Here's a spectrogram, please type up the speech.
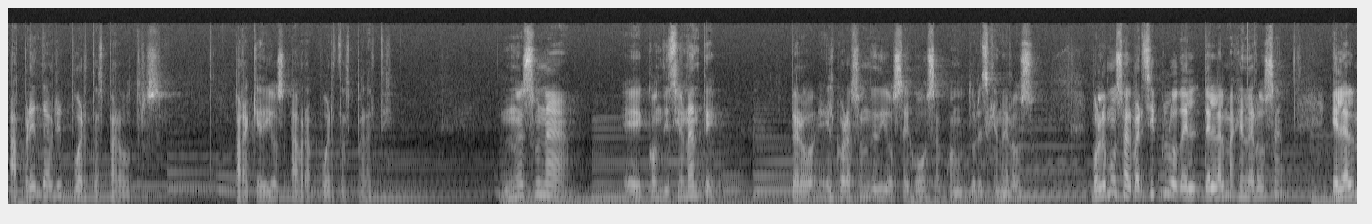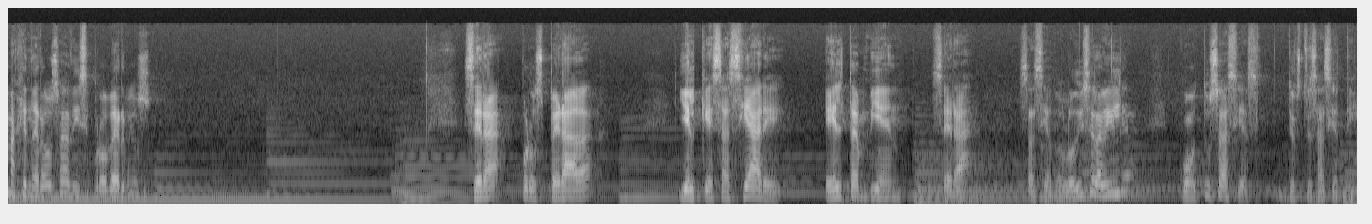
Aprende a abrir puertas para otros, para que Dios abra puertas para ti. No es una eh, condicionante, pero el corazón de Dios se goza cuando tú eres generoso. Volvemos al versículo del, del alma generosa. El alma generosa, dice Proverbios, será prosperada y el que saciare, él también será saciado. Lo dice la Biblia, cuando tú sacias, Dios te sacia a ti.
